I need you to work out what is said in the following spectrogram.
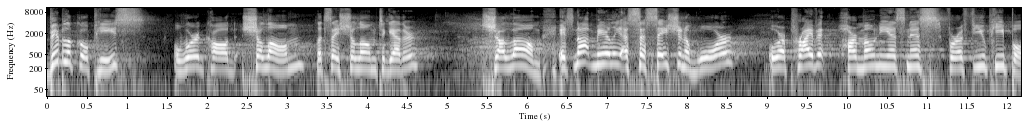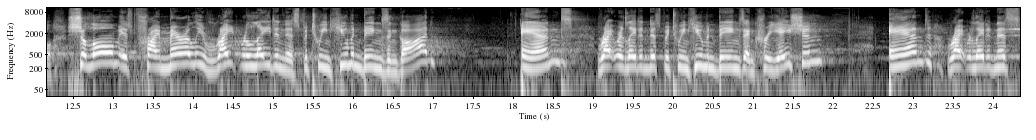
Biblical peace, a word called shalom, let's say shalom together Shalom. It's not merely a cessation of war or a private harmoniousness for a few people. Shalom is primarily right relatedness between human beings and God, and right relatedness between human beings and creation, and right relatedness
